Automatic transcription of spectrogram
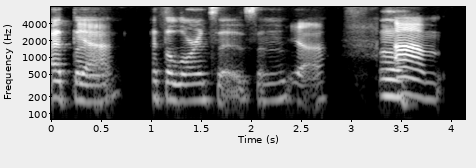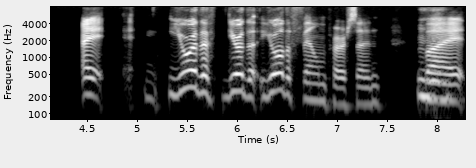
at the Yeah. at the Lawrences and yeah. oh, Um I you're the you're the you're the film person, mhm. but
